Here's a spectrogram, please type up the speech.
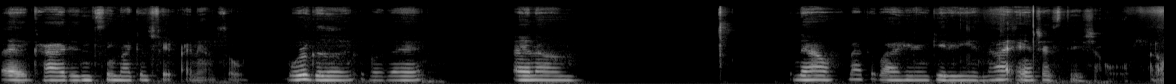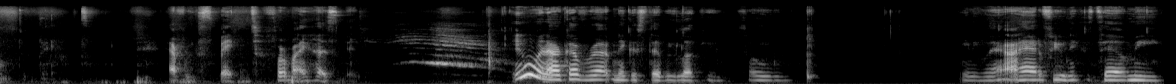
but God didn't seem like it was fit right now. So we're good with that, and um. Now I'm about to go out here and get it in. Not interested, y'all. I don't do that. Have respect for my husband. Even when I cover up, niggas still be looking. So anyway, I had a few niggas tell me,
